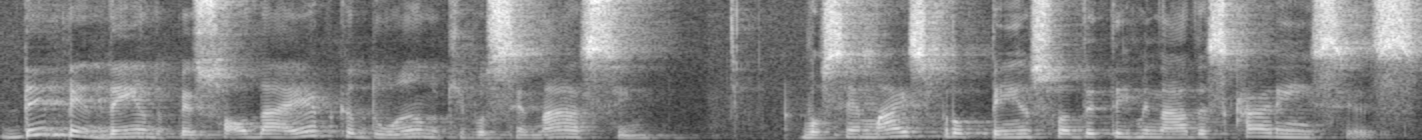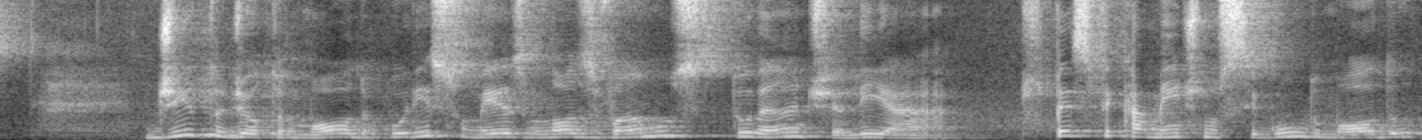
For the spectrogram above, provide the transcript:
Dependendo, pessoal, da época do ano que você nasce, você é mais propenso a determinadas carências. Dito de outro modo, por isso mesmo, nós vamos, durante ali, a, especificamente no segundo módulo,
